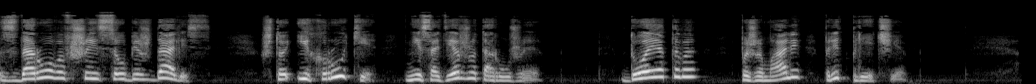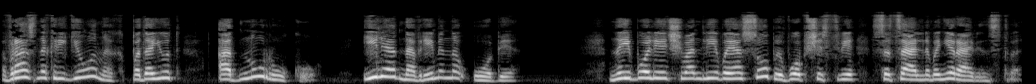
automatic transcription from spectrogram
здоровавшиеся убеждались, что их руки не содержат оружия. До этого пожимали предплечья. В разных регионах подают одну руку или одновременно обе. Наиболее чванливые особы в обществе социального неравенства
